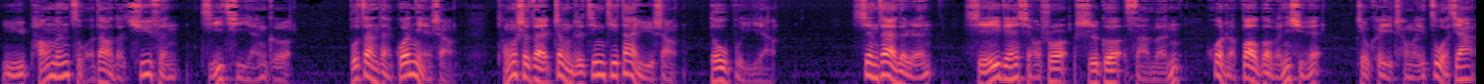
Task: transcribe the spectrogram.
与旁门左道的区分极其严格，不但在观念上，同时在政治经济待遇上都不一样。现在的人写一点小说、诗歌、散文，或者报个文学，就可以成为作家、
